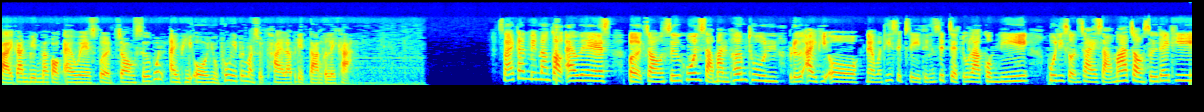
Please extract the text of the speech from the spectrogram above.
สายการบินบากอกแอร์เวย์เปิดจองซื้อหุ้น IPO อยู่พรุ่งนี้เป็นวันสุดท้ายแล้วไปติดตามกันเลยค่ะ สายการบินบางกอกแอร์เวย์สเปิดจองซื้อหุ้นสามัญเพิ่มทุน หรือ IPO ในวันที่ 14ถึง17 ตุลาคมนี้ ผู้ที่สนใจสามารถจองซื้อได้ที่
